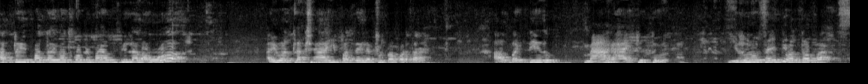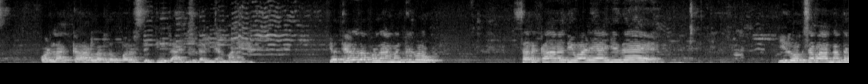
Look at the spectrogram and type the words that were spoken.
ಹತ್ತು, ಇಪ್ಪತ್ತು, ಐವತ್ತು ಕೋಟಿ ರೂಪಾಯಿ ಬಿಲ್ ಅದಾವು. ಐವತ್ತು ಲಕ್ಷ, ಇಪ್ಪತ್ತೈದು ಲಕ್ಷ ರೂಪಾಯಿ ಕೊಡ್ತಾರೆ. ಆ ಬಡ್ಡಿದು ಮ್ಯಾಗ ಹಾಕಿದ್ದು ಇದೂ ಸಹಿತ ಇವತ್ತೊಬ್ಬ ಕಾರಲಾರದ ಪರಿಸ್ಥಿತಿ ರಾಜ್ಯದಲ್ಲಿ ನಿರ್ಮಾಣ ಇವತ್ತು ಹೇಳಿದ್ರೆ ಪ್ರಧಾನಮಂತ್ರಿಗಳು, ಸರ್ಕಾರ ದಿವಾಳಿ ಆಗಿದೆ. ಈ ಲೋಕಸಭಾ ಆದ ನಂತರ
